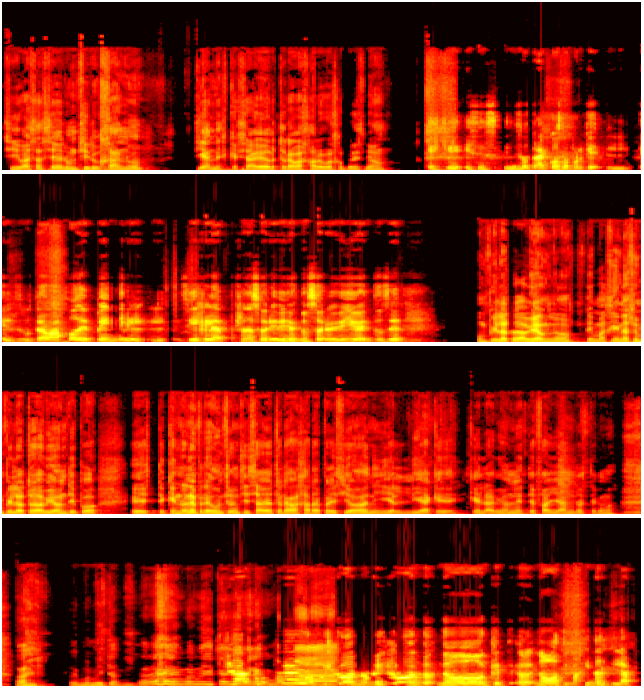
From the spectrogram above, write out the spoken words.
si vas a ser un cirujano, tienes que saber trabajar bajo presión. Es que esa es, otra cosa porque el, su trabajo depende si es que la persona sobrevive o no sobrevive. Entonces. Un piloto de avión, ¿no? ¿Te imaginas un piloto de avión tipo este, que no le pregunten si sabe trabajar a presión y el día que, que el avión le esté fallando esté como, ay, ay mamita, ay, mamita, ya, me escondo, me escondo. No, que, oh, no, ¿te imaginas la,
